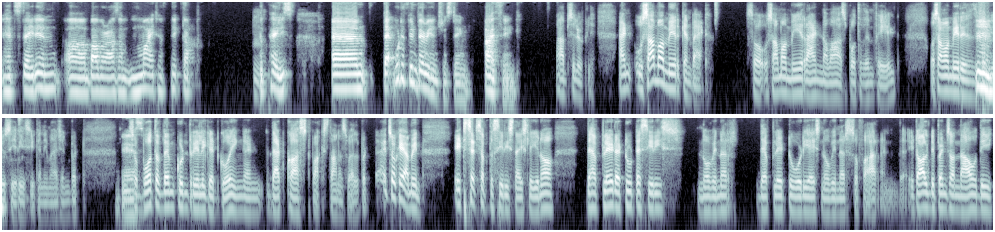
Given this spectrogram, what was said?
had stayed in, uh, Azam might have picked up the Hmm. pace, and that would have been very interesting. I think. Absolutely. And Usama Mir can bat. So Usama Mir and Nawaz, both of them failed. Osama Mir is Hmm. W series, you can imagine, but Yes. so both of them couldn't really get going, and that cost Pakistan as well. But it's okay. I mean, it sets up the series nicely. You know, they have played a two-test series, no winner. They played two ODIs, no winners so far, and it all depends on now the,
